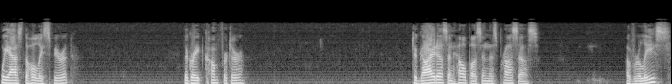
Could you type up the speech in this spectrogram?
We ask the Holy Spirit, the great Comforter, to guide us and help us in this process of release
